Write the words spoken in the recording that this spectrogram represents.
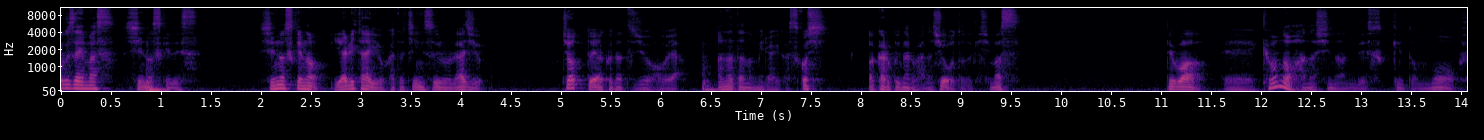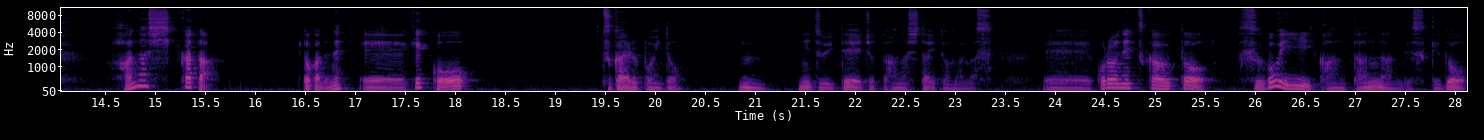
ようございます。しんのすけです。しんのすけのやりたいを形にするラジオ。ちょっと役立つ情報やあなたの未来が少し明るくなる話をお届けします。では、えー今日の話なんですけども、話し方とかでね、えー結構使えるポイント、うん、についてちょっと話したいと思います。えーこれをね、使うと、すごい簡単なんですけど、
